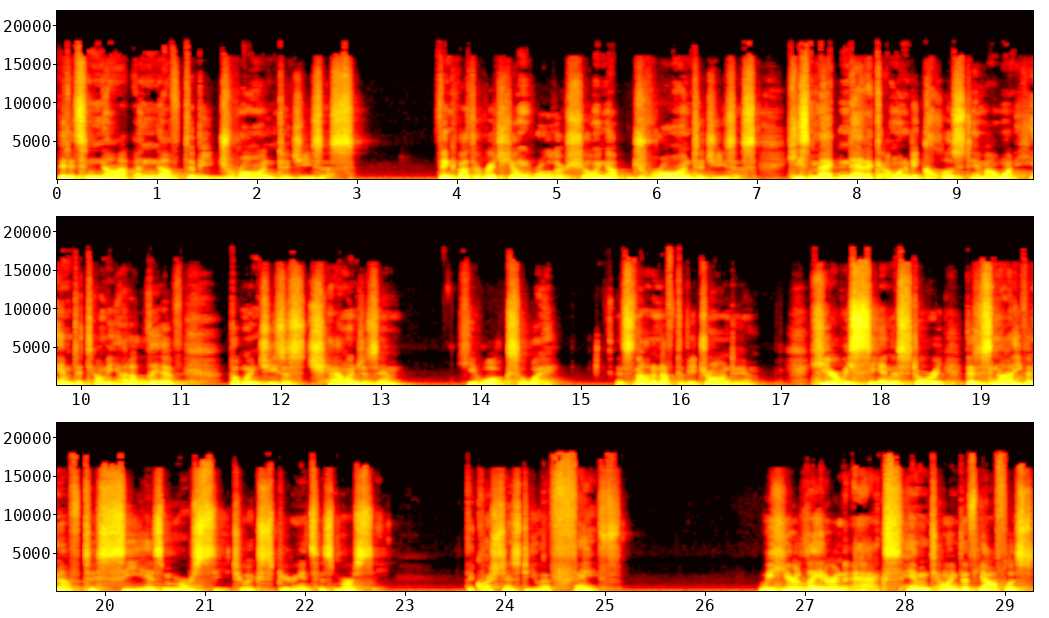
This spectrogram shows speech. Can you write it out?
that it's not enough to be drawn to Jesus. Think about the rich young ruler showing up drawn to Jesus. He's magnetic. I want to be close to him. I want him to tell me how to live. But when Jesus challenges him, he walks away. It's not enough to be drawn to him. Here we see in the story that it's not even enough to see his mercy, to experience his mercy. The question is, do you have faith? We hear later in Acts him telling to Theophilus,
